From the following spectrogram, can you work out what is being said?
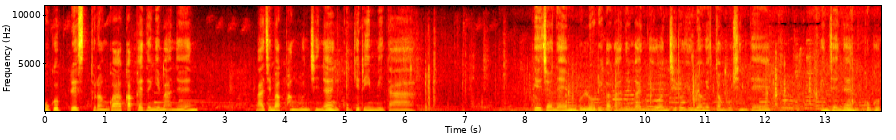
고급 레스토랑과 카페 등이 많은 마지막 방문지는 고길이입니다. 예전엔 물놀이가 가능한 유원지로 유명했던 곳인데 현재는 고급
